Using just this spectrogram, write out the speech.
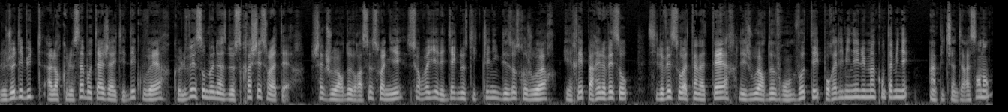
Le jeu débute alors que le sabotage a été découvert, que le vaisseau menace de se cracher sur la Terre. Chaque joueur devra se soigner, surveiller les diagnostics cliniques des autres joueurs et réparer le vaisseau. Si le vaisseau atteint la Terre, les joueurs devront voter pour éliminer l'humain contaminé. Un pitch intéressant, non?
